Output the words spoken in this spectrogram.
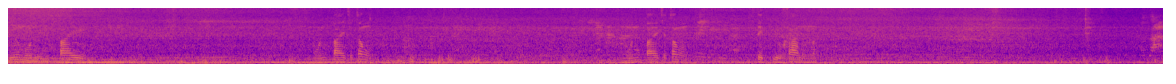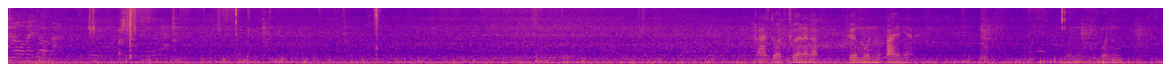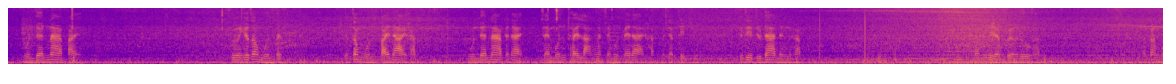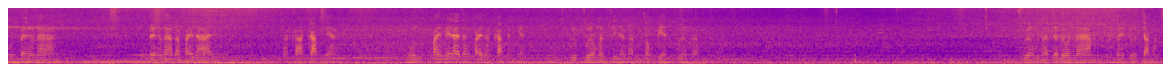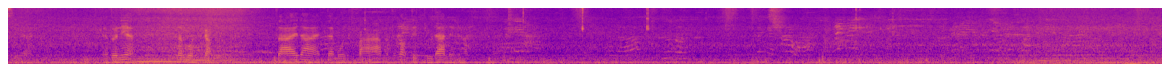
เมื่อหมุนไป หมุนไปจะต้อง หมุน ไปจะต้องติดอยู่ข้างหนึ่งนะการตรวจเฟืองนะครับ คือหมุนไปเนี่ย หมุนหมุนหมุนเดินหน้าไป เฟืองจะต้องหมุนไป จะต้องหมุนไปได้ครับ หมุนเดินหน้าไปได้ แต่หมุนถอยหลังจะหมุนไม่ได้ครับ มันจะติดอยู่จะติดอยู่ด้านหนึ่งนะครับลองเลียเฟืองดูครับ แล้วก็หมุนไปข้างหน้าหมุนไปข้างหน้าแต่ไปได้ถ้าขากลับเนี่ย หมุนไปไม่ได้ทั้งไปทั้งกลับอย่างเงี้ย คือเฟืองมันเสียครับ ต้องเปลี่ยนเฟืองครับเฟืองมันอาจจะโดนน้ำทำให้ตัวจักรมันเสีย อย่างตัวเนี้ยถ้าหมุนกลับซ้ายได้ แต่หมุนขวามันจะต้องติดอยู่ด้านหนึ่งครับ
